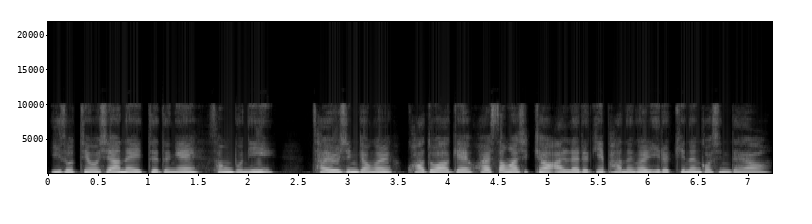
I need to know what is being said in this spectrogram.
이소티오시아네이트 등의 성분이 자율신경을 과도하게 활성화시켜 알레르기 반응을 일으키는 것인데요.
